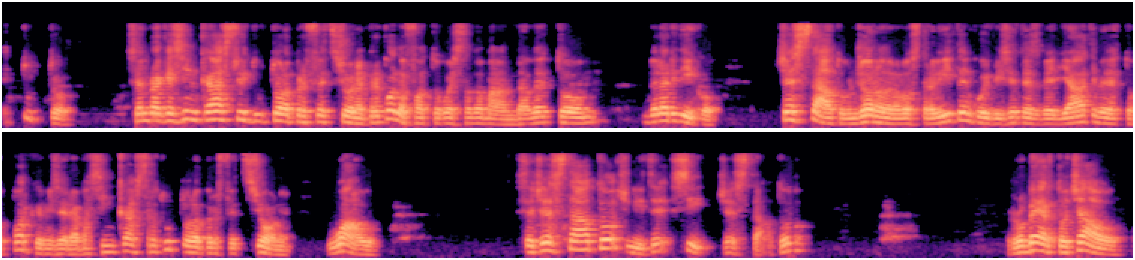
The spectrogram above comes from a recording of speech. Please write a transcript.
è tutto. Sembra che si incastri tutto alla perfezione. Per quello ho fatto questa domanda. Ho detto, ve la ridico, c'è stato un giorno della vostra vita in cui vi siete svegliati e vi avete detto porca miseria, ma si incastra tutto alla perfezione. Wow! Se c'è stato, ci dite sì, c'è stato. Roberto, ciao!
